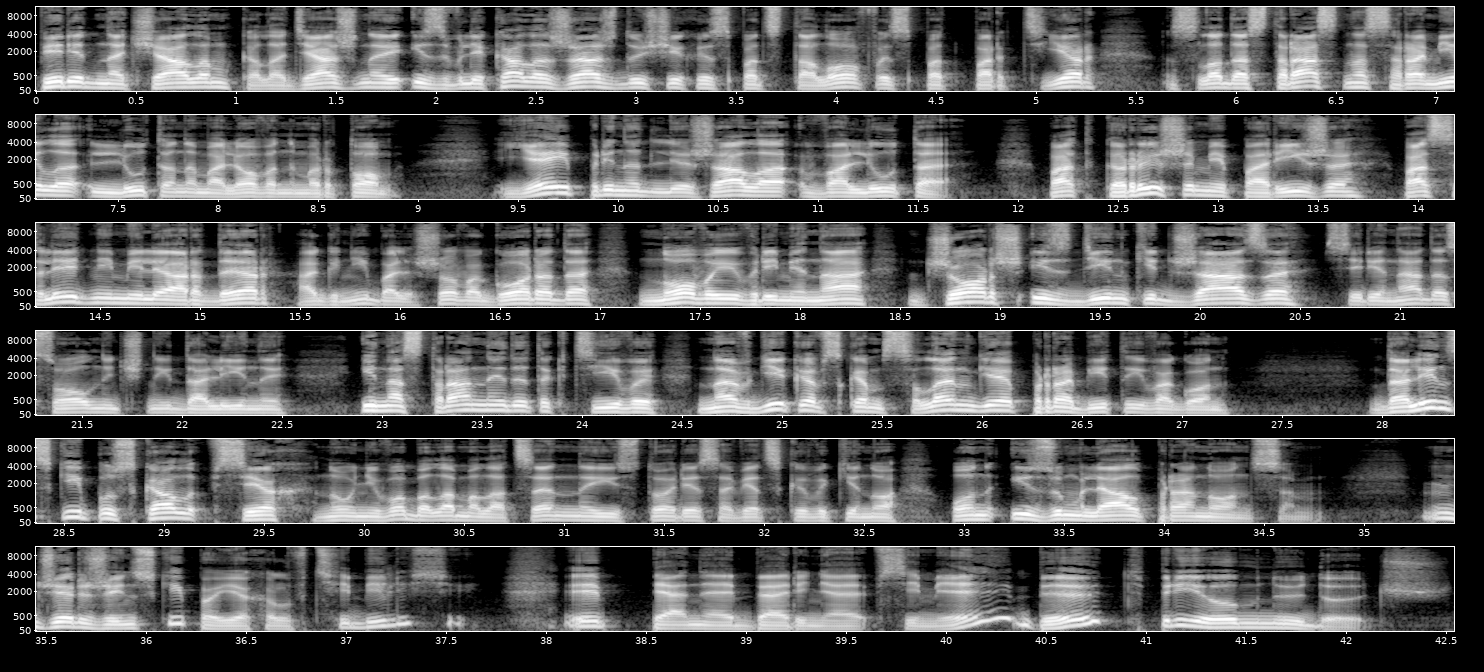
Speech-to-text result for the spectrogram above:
Перед началом колодяжная извлекала жаждущих из-под столов, из-под портьер, сладострастно срамила люто намалеванным ртом. Ей принадлежала валюта. Под крышами Парижа Последний миллиардер, огни большого города, новые времена, Джордж из Динки джаза, серенада солнечной долины, иностранные детективы, на вгиковском сленге пробитый вагон. Долинский пускал всех, но у него была малоценная история советского кино. Он изумлял прононсом. Дзержинский поехал в Тбилиси. И пьяная барыня в семье бьет приемную дочь.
